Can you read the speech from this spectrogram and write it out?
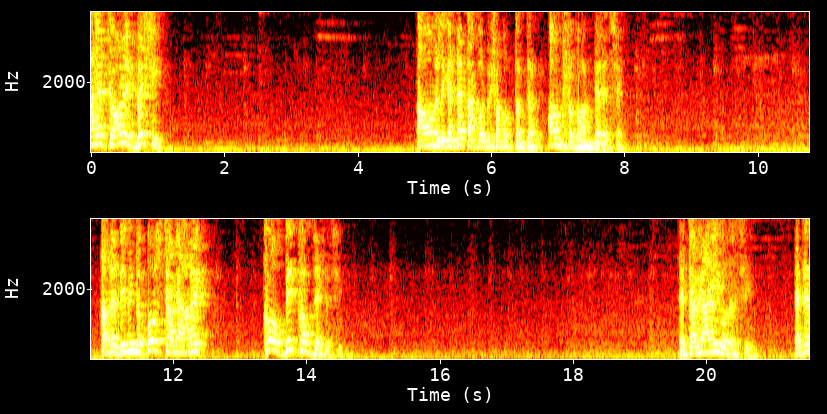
আগের চেয়ে অনেক বেশি আওয়ামী লীগের নেতা কর্মী সমর্থকদের অংশগ্রহণ বেড়েছে। তাদের বিভিন্ন পোস্টে আমি আরেক ক্ষোভ বিক্ষোভ দেখেছি। এটা আমি আগেই বলেছি। এতে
